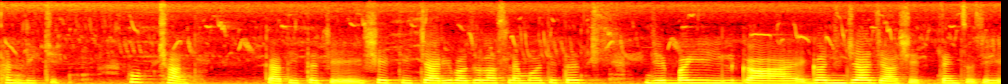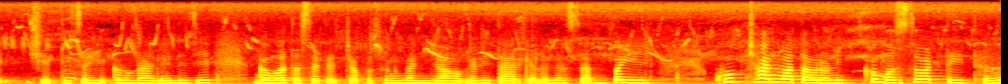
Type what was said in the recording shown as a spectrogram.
थंडीची. खूप छान. त्यात इथं जे शेती चारी बाजूला असल्यामुळं तिथं जे बैल गाय गंजा ज्या शेत त्यांचं जे शेतीचं हे करून राहिलेले जे गवत असतं त्याच्यापासून गंजा वगैरे तयार केलेले असतात. बैल. खूप छान वातावरण. इतकं मस्त वाटतं इथं.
